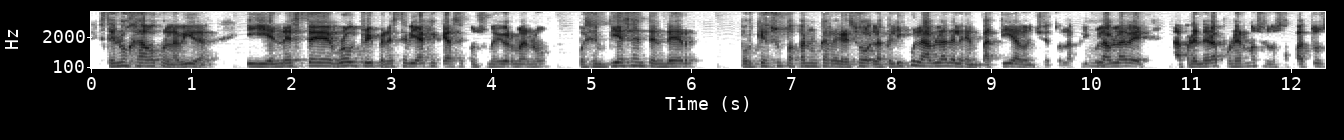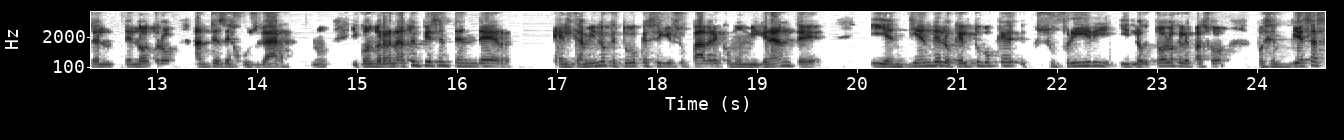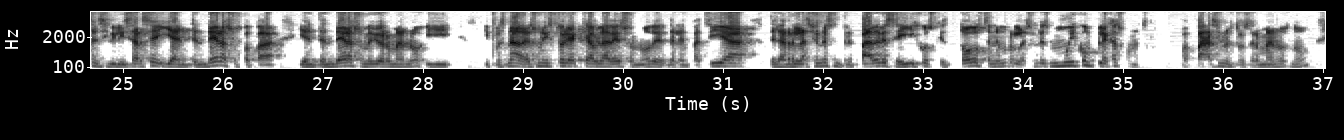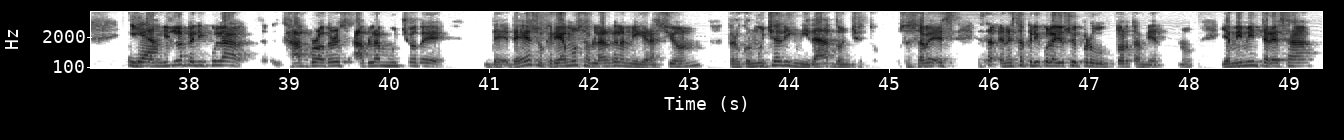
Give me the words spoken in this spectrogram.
Está enojado con la vida y en este road trip, en este viaje que hace con su medio hermano, pues empieza a entender por qué su papá nunca regresó. La película habla de la empatía, Don Cheto. La película Mm. habla de aprender a ponernos en los zapatos del, del otro antes de juzgar, ¿no? Y cuando Renato empieza a entender el camino que tuvo que seguir su padre como migrante y entiende lo que él tuvo que sufrir y, y lo- todo lo que le pasó, pues empieza a sensibilizarse y a entender a su papá y a entender a su medio hermano y, y pues nada, es una historia que habla de eso, ¿no? De, de la empatía, de las relaciones entre padres e hijos, que todos tenemos relaciones muy complejas con nuestros papás y nuestros hermanos, ¿no? Y Ya. también la película Half Brothers habla mucho de, de, de eso. Queríamos hablar de la migración, pero con mucha dignidad, Don Cheto. O sea, ¿sabes? Esta- en esta película yo soy productor también, ¿no? Y a mí me interesa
